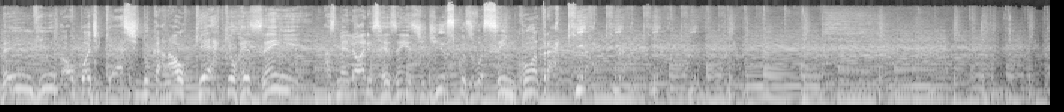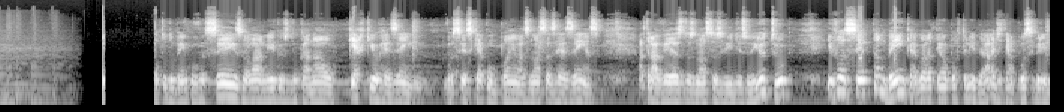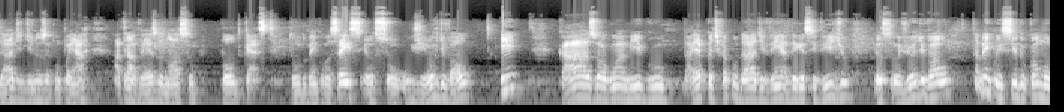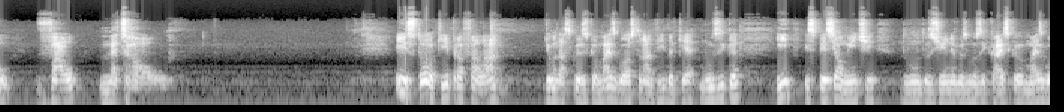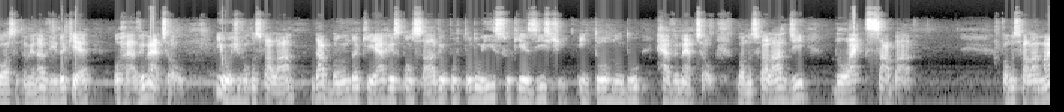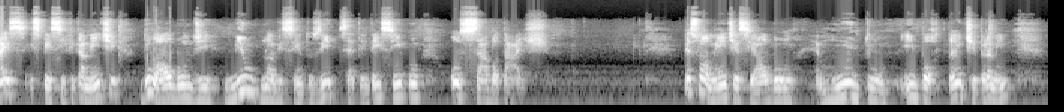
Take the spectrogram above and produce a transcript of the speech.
Bem-vindo ao podcast do canal Quer Que Eu Resenhe. As melhores resenhas de discos você encontra aqui, aqui, aqui, aqui. Tudo bem com vocês? Olá, amigos do canal Quer Que Eu Resenhe. Vocês que acompanham as nossas resenhas através dos nossos vídeos no YouTube e você também, que agora tem a oportunidade, tem a possibilidade de nos acompanhar através do nosso podcast. Tudo bem com vocês? Eu sou o Geordival e caso algum amigo da época de faculdade venha ver esse vídeo, eu sou o Geordival, também conhecido como Val Metal. E estou aqui para falar de uma das coisas que eu mais gosto na vida, que é música e especialmente de um dos gêneros musicais que eu mais gosto também na vida, que é o heavy metal. E hoje vamos falar da banda que é a responsável por tudo isso que existe em torno do heavy metal. Vamos falar de Black Sabbath. Vamos falar mais especificamente do álbum de 1975, o Sabotage. Pessoalmente, esse álbum é muito importante para mim,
